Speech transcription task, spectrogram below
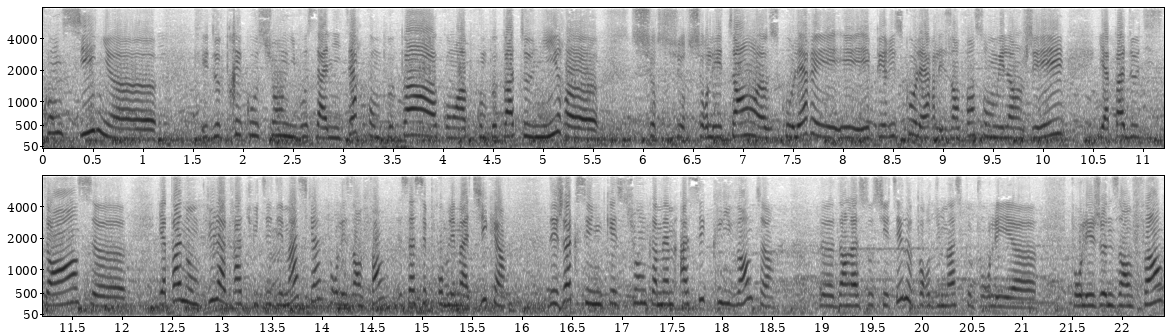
consignes euh, et de précautions au niveau sanitaire qu'on qu'on peut pas tenir euh, sur, les temps scolaires et, périscolaires. Les enfants sont mélangés, il n'y a pas de distance, il n'y a pas non plus la gratuité des masques hein, pour les enfants. Et ça c'est problématique. Déjà que c'est une question quand même assez clivante dans la société, le port du masque pour les, euh, pour les jeunes enfants.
